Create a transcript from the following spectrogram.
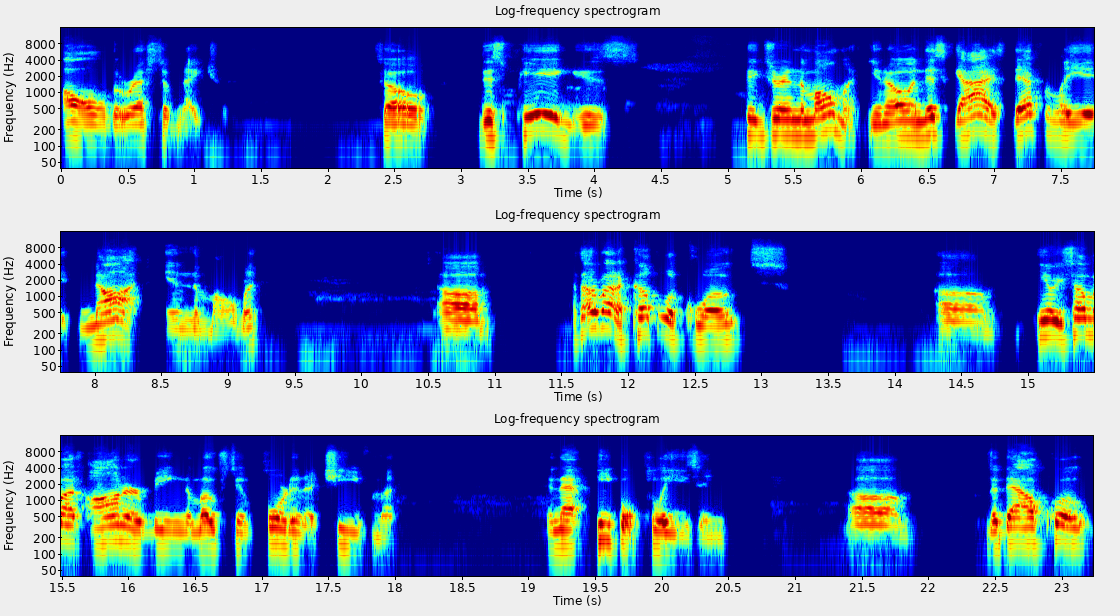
all the rest of nature. So this pig is pigs are in the moment, you know, and this guy is definitely not in the moment. Um, I thought about a couple of quotes. Um, you know, he's talking about honor being the most important achievement and that people pleasing. Um, the Tao quote,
